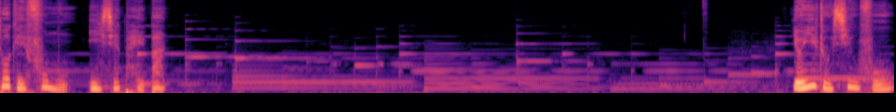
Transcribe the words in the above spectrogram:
多给父母一些陪伴。有一种幸福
